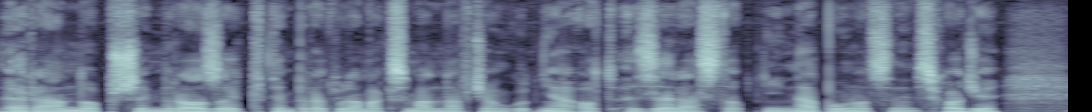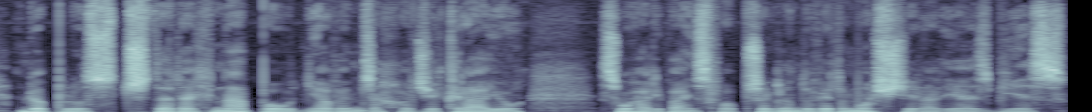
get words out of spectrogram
rano przymrozek, temperatura maksymalna w ciągu dnia od 0 stopni na północnym wschodzie do plus 4 na południowym zachodzie kraju. Słuchali Państwo przeglądu wiadomości Radia SBS.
